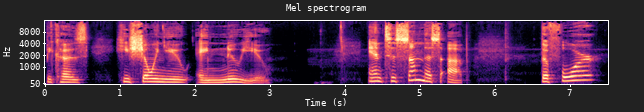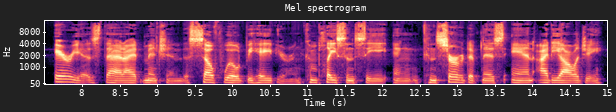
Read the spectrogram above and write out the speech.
because he's showing you a new you. And to sum this up, the four areas that I had mentioned the self willed behavior and complacency and conservativeness and ideology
